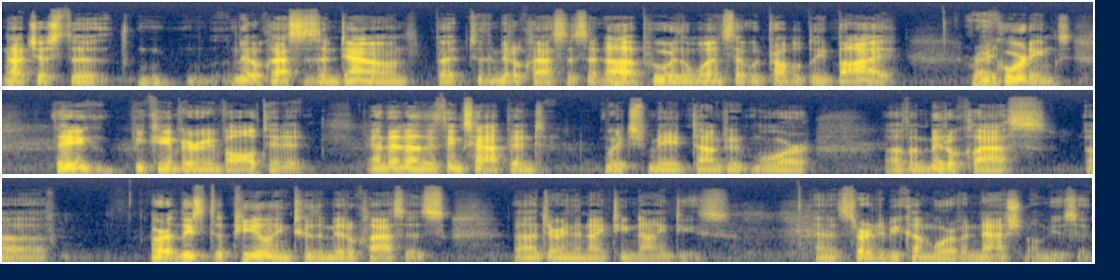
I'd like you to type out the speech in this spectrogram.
not just the middle classes and down, but to the middle classes and up, who were the ones that would probably buy Right. recordings. They became very involved in it. And then other things happened which made Dangdut more of a middle class, uh, or at least appealing to the middle classes uh, during the 1990s. And it started to become more of a national music.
